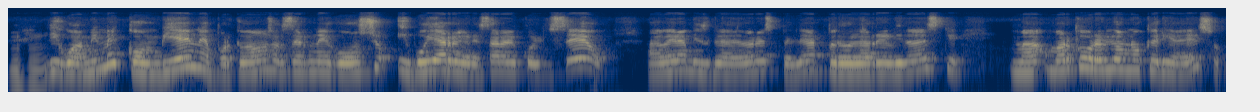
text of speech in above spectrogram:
Digo, a mí me conviene porque vamos a hacer negocio y voy a regresar al Coliseo a ver a mis gladiadores pelear, pero la realidad es que Marco Aurelio no quería eso.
